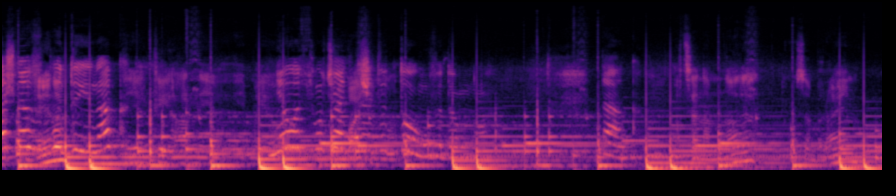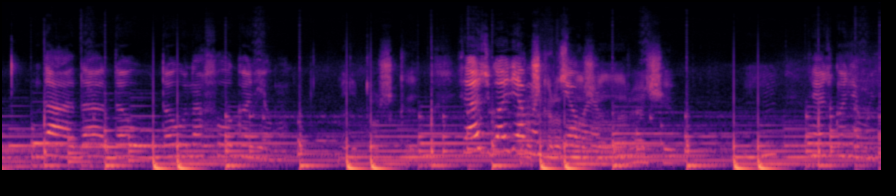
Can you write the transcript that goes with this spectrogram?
Наш будинок. Який гарний. Мені от вот случайно этот дом уже давно. Так, Оце нам надо. Забираємо. да, да, да, да у нашего голема. Ми тут трошки, трошки розложили речі. Мгм. Сейчас голема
